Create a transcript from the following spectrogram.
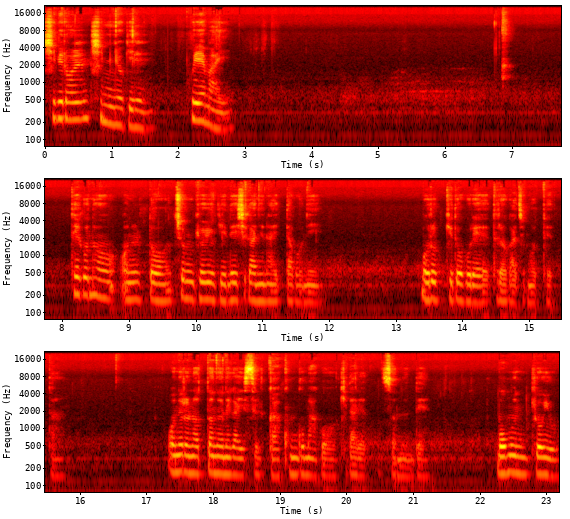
11월 16일 후에마이 퇴근 후 오늘 또 중교육이 4시간이나 있다 보니 무릎 기도굴에 들어가지 못했다. 오늘은 어떤 은혜가 있을까 궁금하고 기다렸었는데 몸은 교육,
